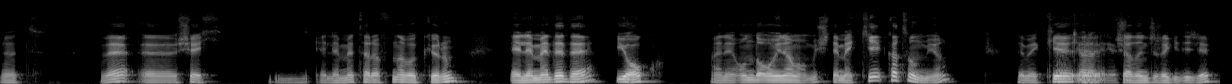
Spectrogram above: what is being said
Evet. Ve e, şey hmm, eleme tarafına bakıyorum. Elemede de yok. Hani onu da oynamamış. Demek ki katılmıyor. Demek ki Demek ki ara e, veriyor şu an. Challenger'a gidecek.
